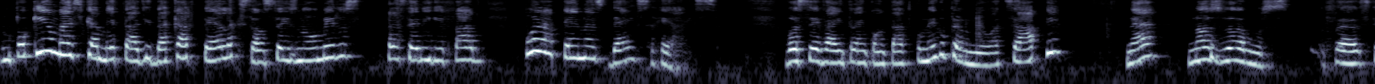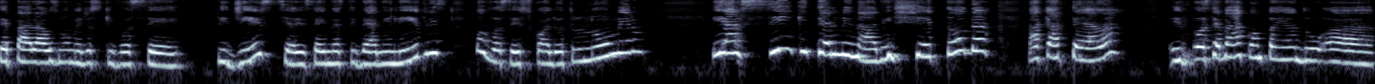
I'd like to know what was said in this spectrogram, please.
um pouquinho mais que a metade da cartela, que são seis números, para serem rifados por apenas 10 reais. Você vai entrar em contato comigo pelo meu WhatsApp, né? Nós vamos separar os números que você pedir, se eles ainda estiverem livres, ou você escolhe outro número. E assim que terminar, encher toda a cartela, e você vai acompanhando uh,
